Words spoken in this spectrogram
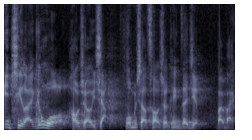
一起来跟我好笑一下。我们下次好笑天再见，拜拜。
